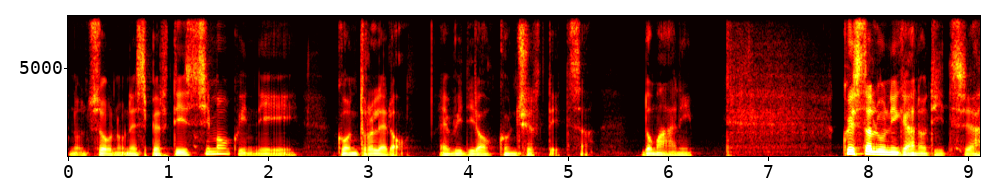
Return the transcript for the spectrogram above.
non sono un espertissimo, quindi controllerò e vi dirò con certezza domani. Questa è l'unica notizia,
